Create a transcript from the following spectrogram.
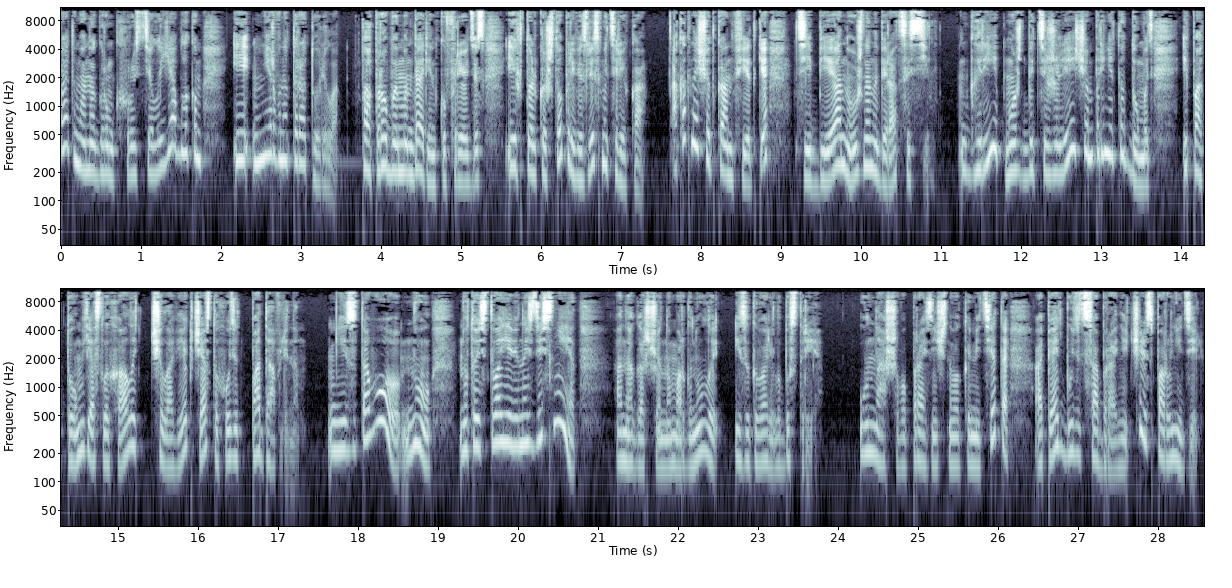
поэтому она громко хрустела яблоком и нервно тараторила. «Попробуй мандаринку, Фрёдис, их только что привезли с материка. А как насчет конфетки? Тебе нужно набираться сил. Грипп может быть тяжелее, чем принято думать, и потом, я слыхала, человек часто ходит подавленным. Не из-за того, ну, ну, то есть твоей вины здесь нет». Она огорченно моргнула и заговорила быстрее. «У нашего праздничного комитета опять будет собрание через пару недель.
